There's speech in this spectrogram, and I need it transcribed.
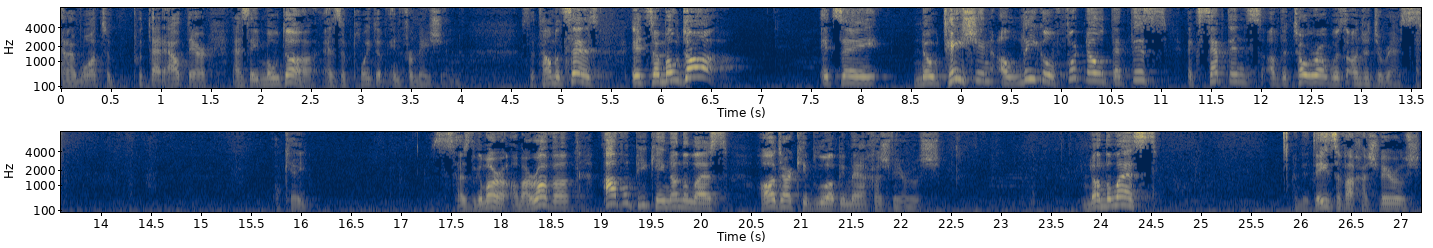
And I want to put that out there as a moda, as a point of information. So the Talmud says, it's a moda! It's a notation, a legal footnote that this acceptance of the Torah was under duress. Okay. Says the Gemara, Amarava, Aval PK, nonetheless, Hadar Kiblua Bimei Nonetheless, in the days of Achashverosh,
